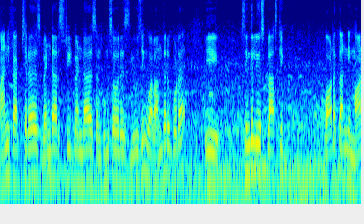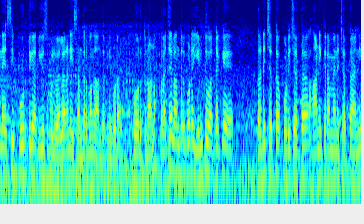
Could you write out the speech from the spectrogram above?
manufacturers vendors street vendors and whosoever is using వాళ్ళందరూ కూడా ఈ సింగిల్ యూస్ ప్లాస్టిక్ వాడకాన్ని మానేసి పూర్తిగా రీయూజబుల్ వెళ్ళాలని ఈ సందర్భంగా అందరినీ కూడా కోరుతున్నాను. ప్రజలందరూ కూడా ఇంటి వద్దకే తడి చెత్త పొడి చెత్త హానికరమైన చెత్త అని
